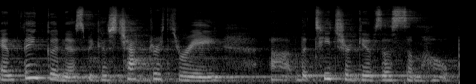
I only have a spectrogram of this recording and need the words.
And thank goodness, because chapter 3, uh, the teacher gives us some hope.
